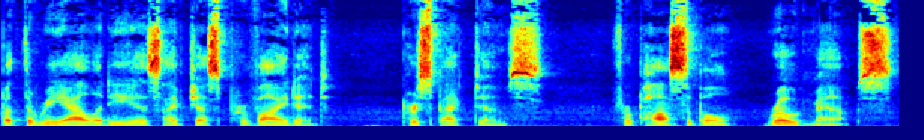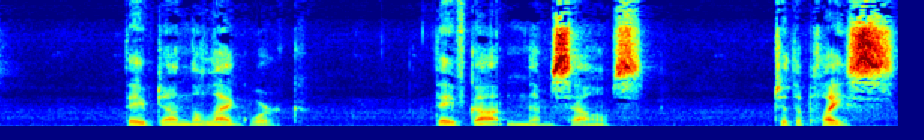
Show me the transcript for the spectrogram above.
but the reality is I've just provided perspectives for possible roadmaps. They've done the legwork. They've gotten themselves to the place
